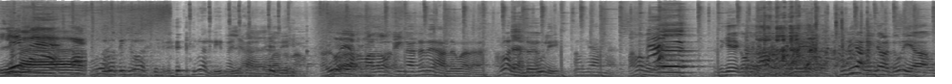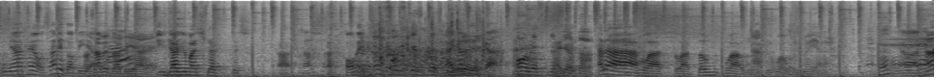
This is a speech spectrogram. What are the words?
လေးမှတ်သူတို့သိချင်တော့သူတို့ကလေးမှတ်ရတယ်ဟုတ်လေငါတို့ကပထမဆုံးအိမ်နာတက်တဲ့ဟာလောက်ရတာငါတို့ကလည်းမလွယ်ဘူးလေ3ညမှတ်ဘာမှမရတကယ်ကောင်းတယ်တကယ်ဒုတိယဂိမ်းကျတော့တို့တွေကသူများခန်းအောင်စားပြသွားပေးရစားပဲသွားပေးရတယ် Engage much gas အာကောင်းလိုက်တော့ဆုံးကက်ကက်နိုင်တော့ဒီကအော်ရက်ဒက်တာအဲ့ဒါဟိုဟာဟိုဟာ3ဟိုဟာငါဟိုဟာဘယ်နှမရတာအာငါ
